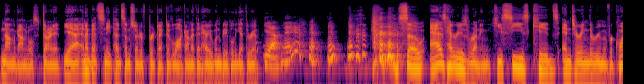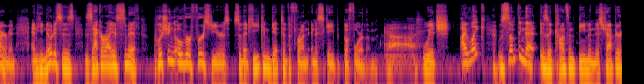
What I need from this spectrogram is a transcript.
Not McGonagall's. Darn it. Yeah, and I bet Snape had some sort of protective lock on it that Harry wouldn't be able to get through. Yeah. Yeah, yeah, yeah, yeah. so as Harry is running, he sees kids entering the room of requirement, and he notices Zacharias Smith pushing over first years so that he can get to the front and escape before them. God. Which I like something that is a constant theme in this chapter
